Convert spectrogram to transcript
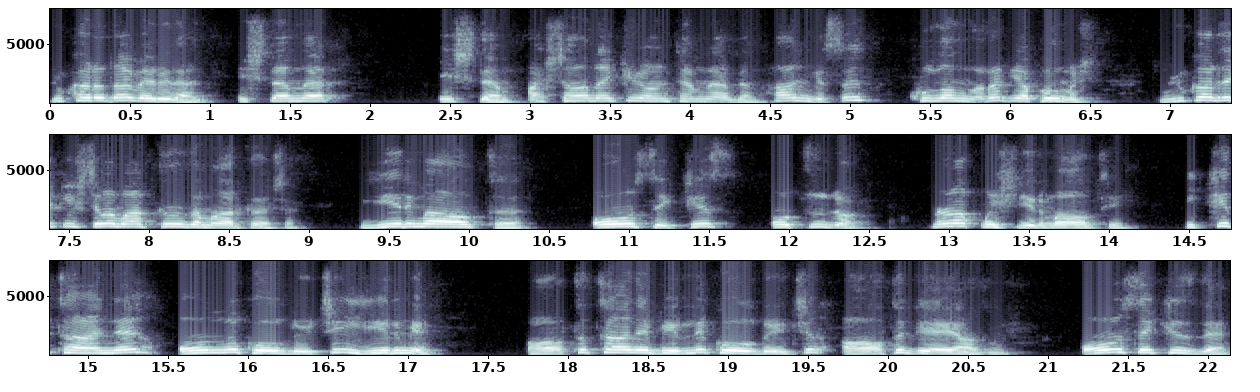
yukarıda verilen işlemler işlem aşağıdaki yöntemlerden hangisi kullanılarak yapılmış? Yukarıdaki işleme baktığınız zaman arkadaşlar 26, 18, 34. Ne yapmış 26'yı? 2 tane onluk olduğu için 20. 6 tane birlik olduğu için 6 diye yazmış. 18'de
